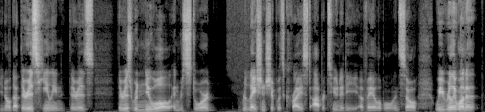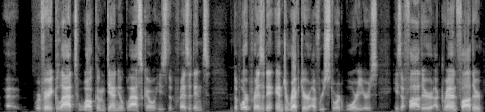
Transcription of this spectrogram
You know, that there is healing, there is there is renewal and restored relationship with Christ opportunity available, and so we really want to. Uh, we're very glad to welcome Daniel Glasco. He's the president, the board president, and director of Restored Warriors. He's a father, a grandfather,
